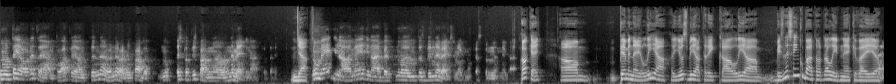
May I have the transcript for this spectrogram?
Nu, te jau redzējām, ka Latvijā nevar, nevar viņu pārdot. Nu, es pat vispār nemēģināju to darīt. Jā. Nu, mēģināju, mēģināju, bet nu, tas bija neveiksmīgi. Nekas tur negāja. Okay. Um, pieminēja Lijā. Jūs bijāt arī kā Lijā biznesa inkubātora dalībnieki vai Nē.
